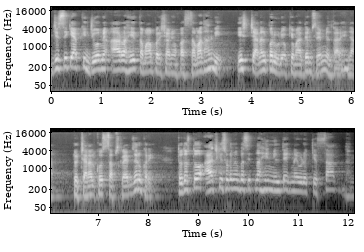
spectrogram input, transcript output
जिससे कि आपके जीवन में आ रहे तमाम परेशानियों का समाधान भी इस चैनल पर वीडियो के माध्यम से मिलता रहेगा। तो चैनल को सब्सक्राइब ज़रूर करें। तो दोस्तों, आज की वीडियो में बस इतना ही। मिलते एक नए वीडियो के साथ। धन्यवाद।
